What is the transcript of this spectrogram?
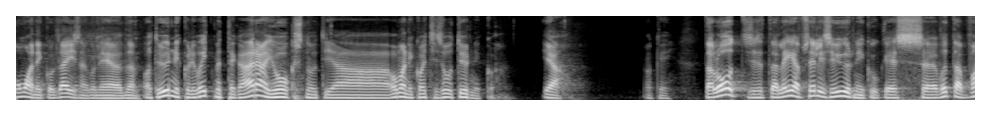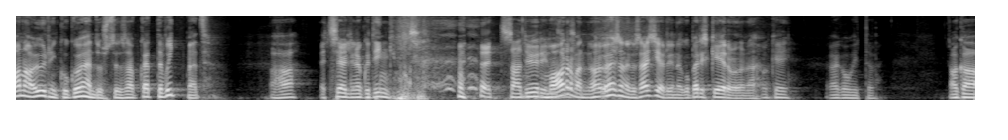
omanikul täis nagu nii-öelda. oota, üürnik oli võtmetega ära jooksnud ja omanik otsis uut üürnikku? jah. okei okay. ta lootis, et ta leiab sellise üürniku, kes võtab vana üürnikuga ühendust ja saab kätte võtmed. ahah, et see oli nagu tingimus et saad üürida. ma arvan, no ühesõnaga see asi oli nagu päris keeruline. okei okay., väga huvitav. aga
